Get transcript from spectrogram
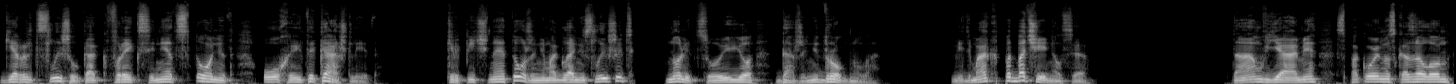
Геральт слышал, как Фрейксинет стонет, охает и кашляет. Кирпичная тоже не могла не слышать, но лицо ее даже не дрогнуло. Ведьмак подбоченился. «Там, в яме, — спокойно сказал он,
